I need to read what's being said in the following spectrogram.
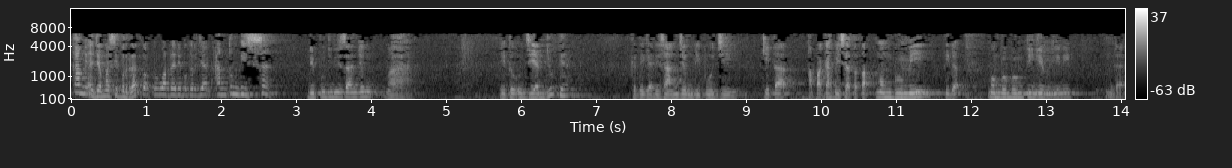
Kami aja masih berat kok keluar dari pekerjaan. Antum bisa dipuji disanjung. Wah, itu ujian juga. Ketika disanjung, dipuji, kita apakah bisa tetap membumi, tidak membumbung tinggi begini? Tidak.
